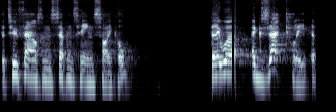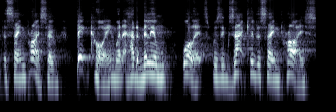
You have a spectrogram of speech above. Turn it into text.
the 2017 cycle. They were exactly at the same price. So Bitcoin, when it had a million wallets, was exactly the same price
